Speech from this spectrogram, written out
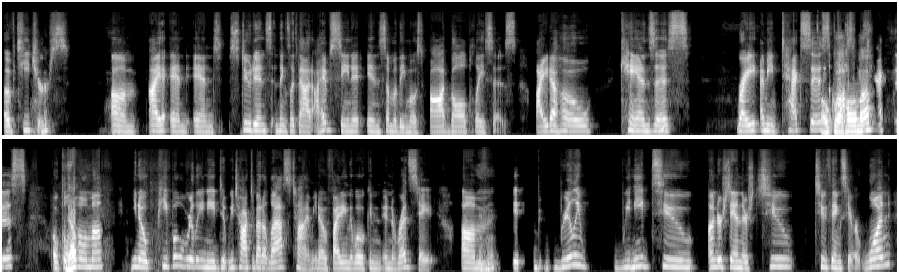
of mm-hmm. teachers, um, I and and students and things like that, I have seen it in some of the most oddball places. Idaho, mm-hmm. Kansas, right? I mean, Texas, Oklahoma, Austin, Texas, Oklahoma. Yep. You know, people really need to. We talked about it last time. You know, fighting the woke in, in a red state. Um, mm-hmm. It really we need to understand. There's two two things here. One,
